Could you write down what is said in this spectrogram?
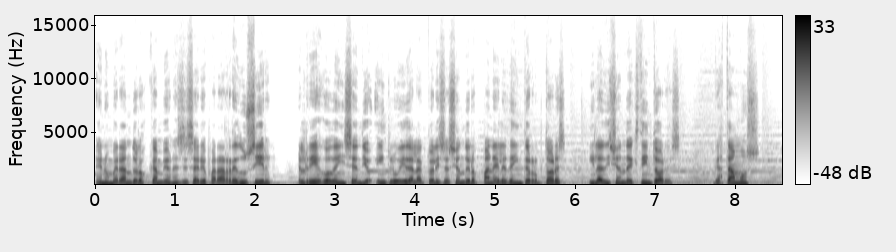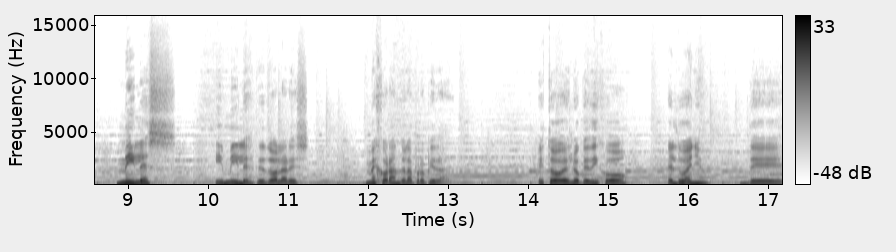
enumerando los cambios necesarios para reducir el riesgo de incendio, incluida la actualización de los paneles de interruptores y la adición de extintores. Gastamos miles y miles de dólares mejorando la propiedad. Esto es lo que dijo el dueño de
